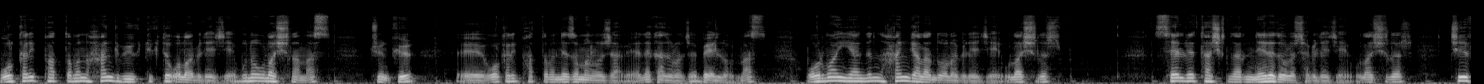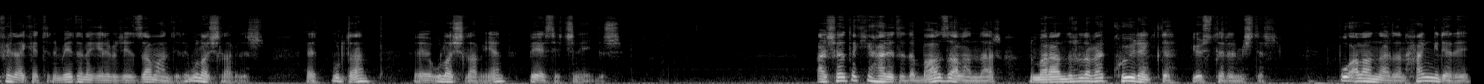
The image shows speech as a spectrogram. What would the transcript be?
Volkanik patlamanın hangi büyüklükte olabileceği buna ulaşılamaz. Çünkü e, volkanik patlama ne zaman olacağı veya ne kadar olacağı belli olmaz. Orman yangının hangi alanda olabileceği ulaşılır. Sel ve taşkınların nerede ulaşabileceği ulaşılır. Çığ felaketinin meydana gelebileceği zaman dilimi ulaşılabilir. Evet burada e, ulaşılamayan B seçeneğidir. Aşağıdaki haritada bazı alanlar numaralandırılarak koyu renkle gösterilmiştir. Bu alanlardan hangileri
